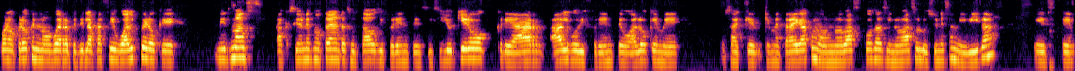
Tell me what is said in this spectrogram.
bueno, creo que no voy a repetir la frase igual, pero que mismas acciones no traen resultados diferentes. Y si yo quiero crear algo diferente o algo que me, o sea, que, me traiga como nuevas cosas y nuevas soluciones a mi vida, este,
